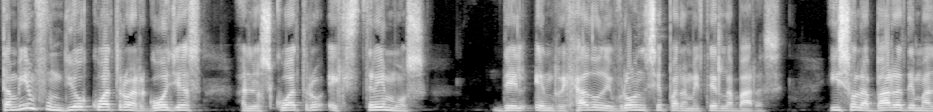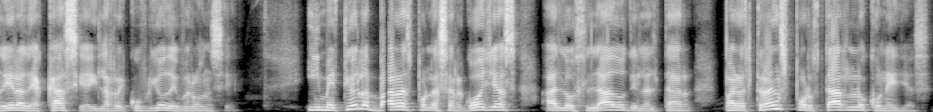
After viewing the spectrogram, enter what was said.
También fundió cuatro argollas a los cuatro extremos del enrejado de bronce para meter las varas. Hizo las varas de madera de acacia y las recubrió de bronce y metió las barras por las argollas a los lados del altar para transportarlo con ellas.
